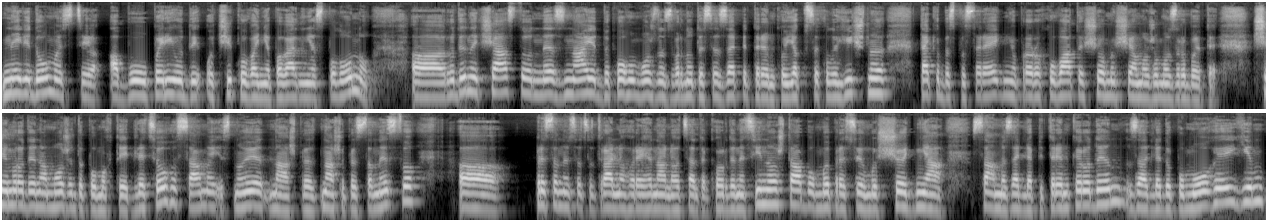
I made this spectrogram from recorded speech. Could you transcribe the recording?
невідомості або у періоди очікування повернення з полону, родини часто не знають до кого можна звернутися за підтримкою, як психологічною, так і безпосередньо прорахувати, що ми ще можемо зробити, чим родина може допомогти. Для цього саме існує наш наше представництво. А, Представництво Центрального регіонального центру координаційного штабу. Ми працюємо щодня саме задля підтримки родин, задля допомоги їм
